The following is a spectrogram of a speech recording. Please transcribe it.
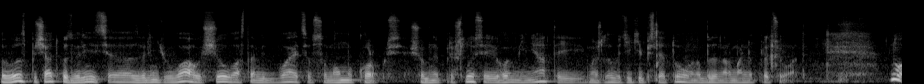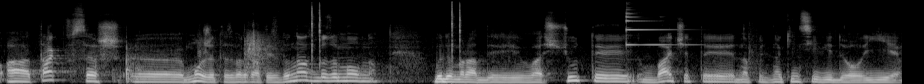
то ви спочатку зверніть, е, зверніть увагу, що у вас там відбувається в самому корпусі, щоб не прийшлося його міняти, і, можливо, тільки після того воно буде нормально працювати. Ну, а так, все ж е, можете звертатись до нас, безумовно. Будемо раді вас чути, бачити. На, на кінці відео є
